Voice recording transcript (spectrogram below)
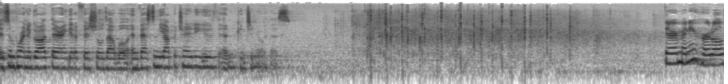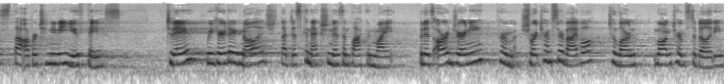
it's important to go out there and get officials that will invest in the opportunity youth and continue with us. There are many hurdles that Opportunity Youth face. Today, we're here to acknowledge that disconnection isn't black and white, but it's our journey from short term survival to long term stability.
